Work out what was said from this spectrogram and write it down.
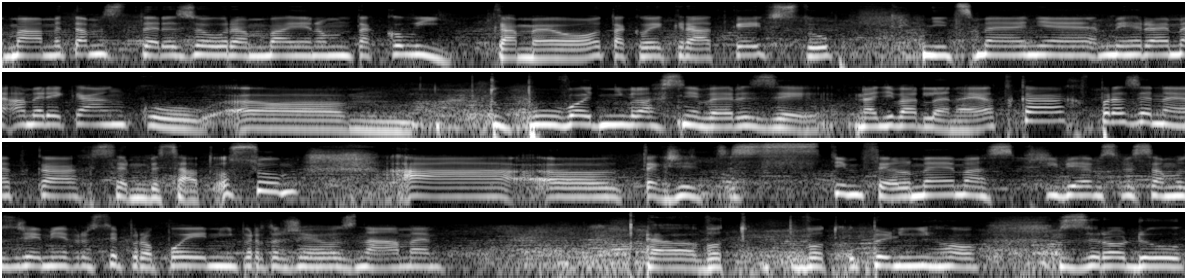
máme tam s Terezou Ramba jenom takový cameo, takový krátký vstup, nicméně my hrajeme Amerikánku um, tu původní vlastně verzi na divadle na Jatkách, v Praze na Jatkách 78 a uh, takže s tím filmem a s příběhem jsme samozřejmě prostě propojení, protože ho známe Eh, od, od úplného zrodu,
